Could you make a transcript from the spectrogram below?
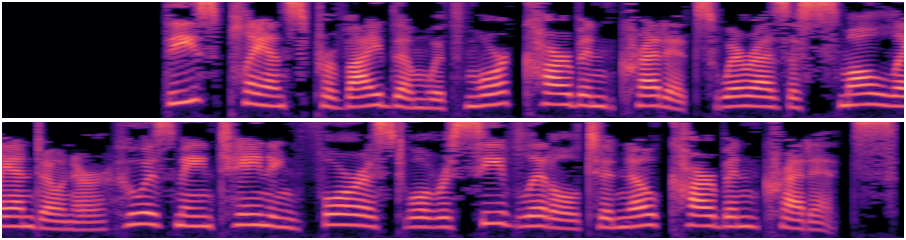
These plants provide them with more carbon credits whereas a small landowner who is maintaining forest will receive little to no carbon credits.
